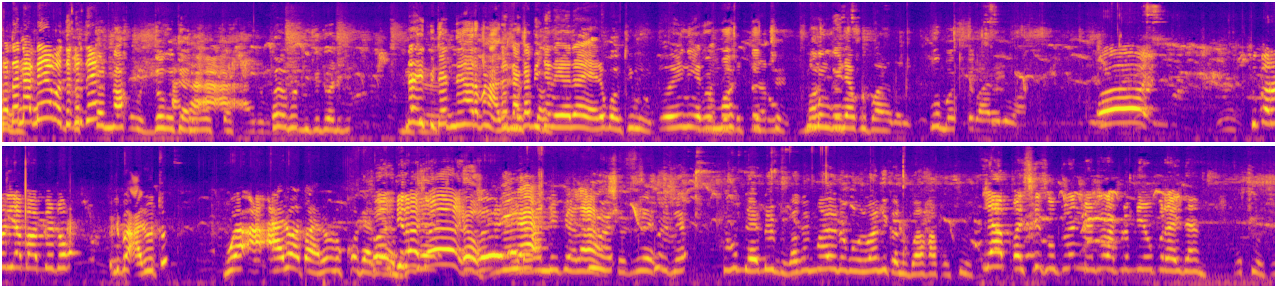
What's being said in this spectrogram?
ખતરનાક નહીં બધું કરતે ખતરનાક બધો છે બરાબર બીજું દોડી ના બીજા નહીં યાર પણ આજે કાકા બીજા નહીં રહ્યા યાર બહુથી મોટો હોય નહીં એટલે મસ્ત છે. મંગાઈ નાખું પાડે કરી મસ્ત બારે ઓય શું કરો લ્યા બાપ બેટો એટલે ભાઈ આવ્યું હતું હું આ હતો આરો લુખો ગયા શાંતિલા પેલા શું એટલે તું બે બે ભેગા કરીને મારે તો બોલવા નહીં કરું બા હા પૂછ્યું પછી છોકરાને મેટર આપણે બે ઉપર આવી જાય પૂછ્યું છે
